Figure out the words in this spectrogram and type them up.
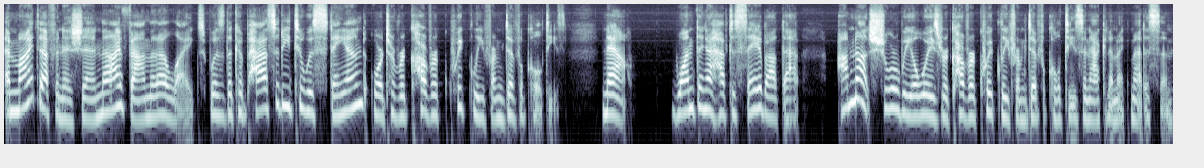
And my definition that I found that I liked was the capacity to withstand or to recover quickly from difficulties. Now, one thing I have to say about that, I'm not sure we always recover quickly from difficulties in academic medicine.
